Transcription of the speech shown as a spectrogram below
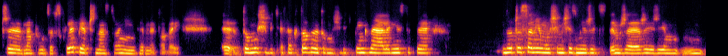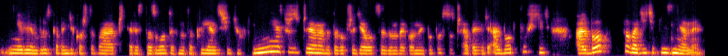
czy na półce w sklepie, czy na stronie internetowej. E, to musi być efektowne, to musi być piękne, ale niestety no czasami musimy się zmierzyć z tym, że, że jeżeli, nie wiem, bluzka będzie kosztowała 400 zł, no to klient z sieciówki nie jest przyzwyczajony do tego przedziału cenowego, no i po prostu trzeba będzie albo odpuścić, albo wprowadzić jakieś zmiany.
